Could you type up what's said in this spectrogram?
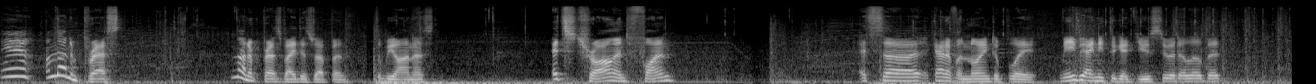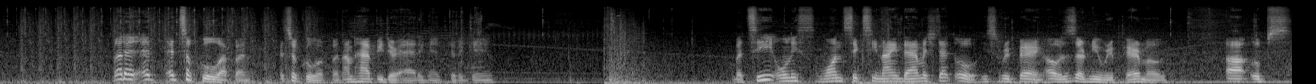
Yeah, I'm not impressed. I'm not impressed by this weapon, to be honest. It's strong and fun. It's uh, kind of annoying to play. Maybe I need to get used to it a little bit. But it, it, it's a cool weapon. It's a cool weapon. I'm happy they're adding it to the game. But see, only 169 damage. That oh, he's repairing. Oh, this is our new repair mode. Uh, oops.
